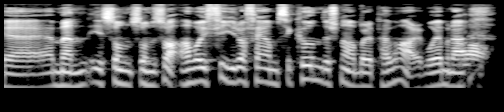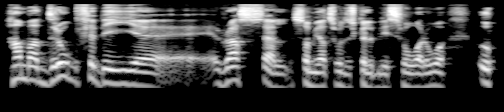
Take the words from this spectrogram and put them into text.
Eh, Men som, som du sa, han var ju 4-5 sekunder snabbare per varv. Och jag menar, Ja. han bara drog förbi eh, Russell som jag trodde skulle bli svår och upp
